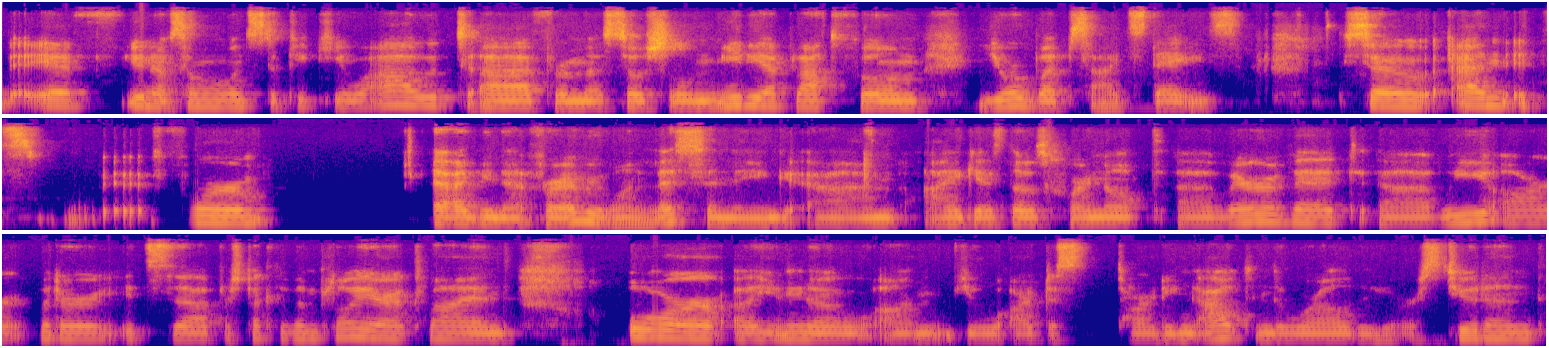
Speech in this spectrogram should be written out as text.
if you know someone wants to kick you out uh, from a social media platform your website stays. So and it's uh, for I mean, uh, for everyone listening, um, I guess those who are not aware of it, uh, we are, whether it's a prospective employer, a client, or uh, you know, um, you are just starting out in the world, you're a student.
